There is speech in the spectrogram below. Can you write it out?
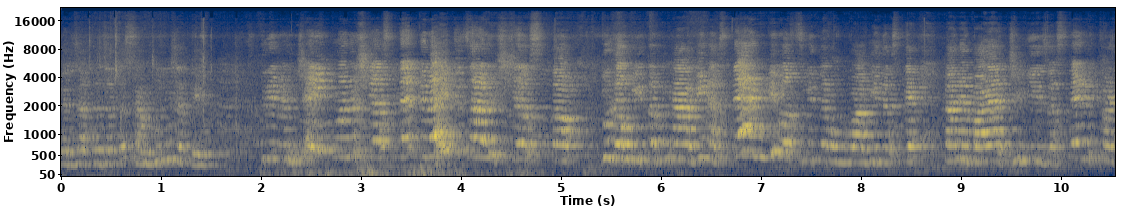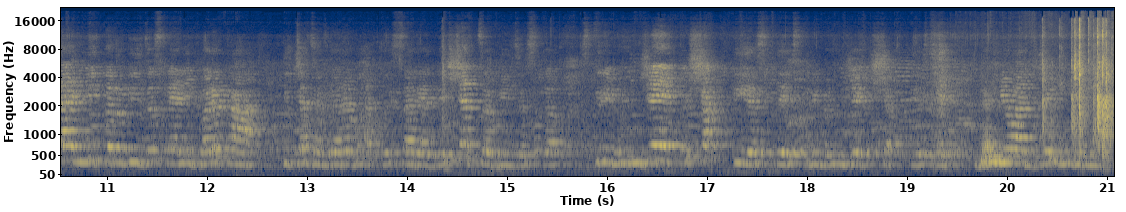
तर जाता जाता सांगून जाते. स्त्री म्हणजे एक मनुष्य असते तिलाही तिचं आयुष्य असतं. तुडवली तर नागिन नसते अंडी बसली तर वागी नसते. त्याने बाळाची नीज असते आणि कडांडी तर वीज असते. आणि बरं का तिच्या गर्भात साऱ्या देशाचं बीज असतं. स्त्री म्हणजे एक शक्ती असते स्त्री म्हणजे एक शक्ती असते. धन्यवाद जय हिंद.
